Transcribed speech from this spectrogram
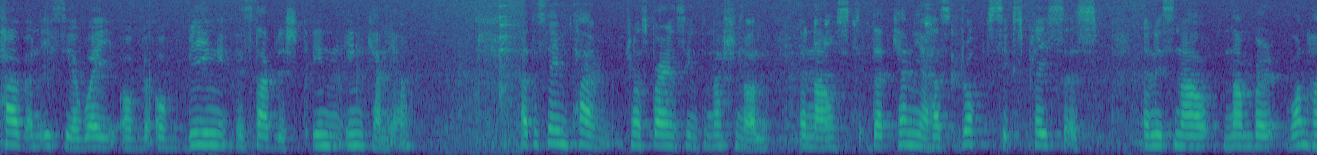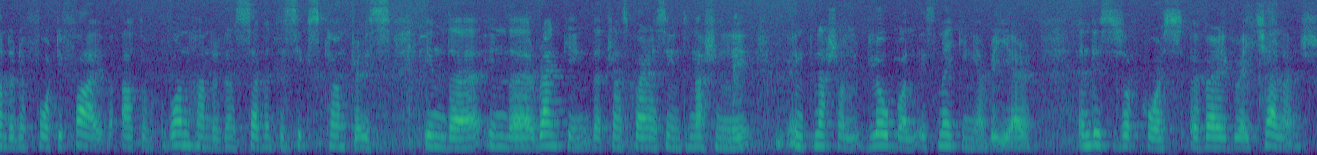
have an easier way of, of being established in, in Kenya. At the same time, Transparency International announced that Kenya has dropped six places and is now number 145 out of 176 countries in the, in the ranking that Transparency Internationally, International Global is making every year. And this is, of course, a very great challenge.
